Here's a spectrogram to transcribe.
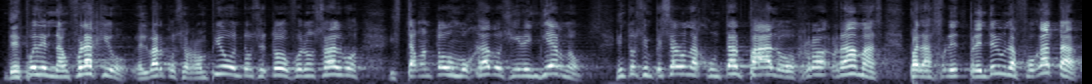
Después del naufragio, el barco se rompió, entonces todos fueron salvos y estaban todos mojados y era invierno. Entonces empezaron a juntar palos, ramas para prender una fogata.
